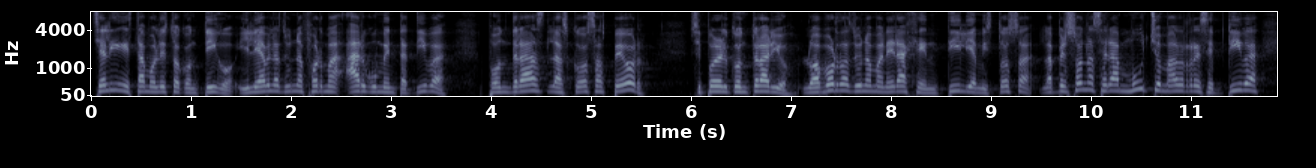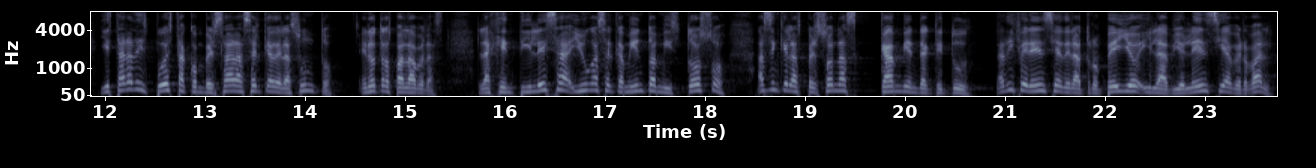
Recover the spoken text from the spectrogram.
Si alguien está molesto contigo y le hablas de una forma argumentativa, pondrás las cosas peor. Si por el contrario lo abordas de una manera gentil y amistosa, la persona será mucho más receptiva y estará dispuesta a conversar acerca del asunto. En otras palabras, la gentileza y un acercamiento amistoso hacen que las personas cambien de actitud, a diferencia del atropello y la violencia verbal.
